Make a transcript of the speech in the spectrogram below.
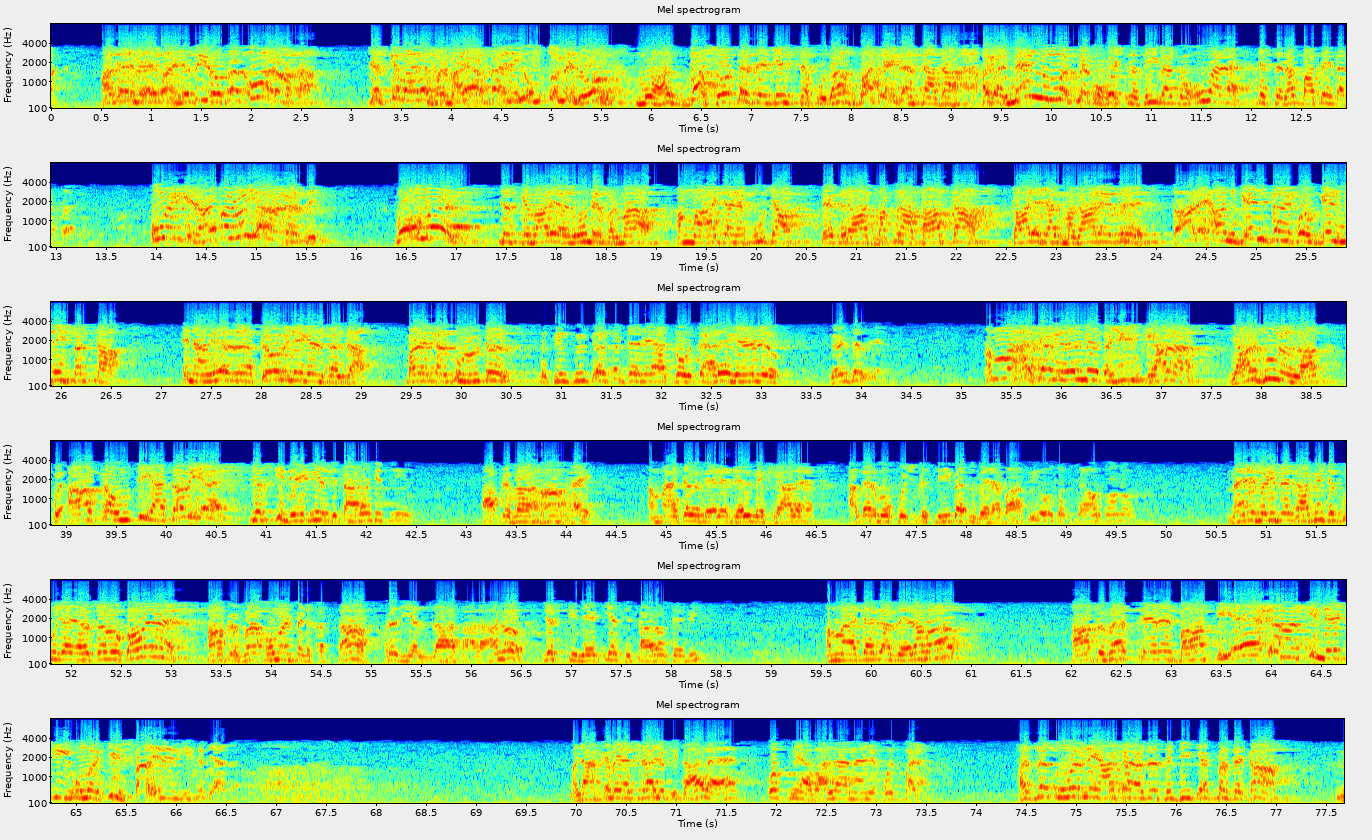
اگر میرے پاس نبی ہوتا تو اور ہوتا؟ جس کے بارے فرمایا، پہلی امتوں میں لوگ محبت ہوتے تھے، جن سے خدا باتیں کرتا تھا۔ اگر میری امت میں کوئی خوش نصیب ہے، تو عمر ہے، جس سے رب باتیں کرتا ہے۔ عمر کی رائے پر وہی آیا کرتی۔ وہ عمر جس کے بارے حضور نے فرمایا ہم عائشہ نے پوچھا، ایک رات بکرا صاف تھا تارے جگ مگا رہے تھے تارے انگنت ہے کوئی گن نہیں سکتا۔ ان انگریز پیو بھی نہیں گن سکتا۔ بڑے کیلکولیٹر کمپیوٹر کٹے نے آپ کو تارے گن لو اما ایسا کہ دل میں عجیب خیال ہے یا رسول اللہ، کوئی آپ کا امتی ایسا بھی ہے جس کی دیکھنے ستاروں جتنی آپ نے کہا ہاں ہے۔ اما ایسا میرے دل میں خیال ہے، اگر وہ کچھ نصیب ہے تو میرا باپ ہی ہو سکتا ہے اور کون ہو؟ میں نے بڑی بے سے پوچھا سر وہ کون ہے؟ آپ نے عمر بن خطاب رضی اللہ تعالیٰ عنہ، جس کی نیکیاں ستاروں سے بھی۔ اما ایسا کا میرا باپ، آپ تیرے باپ کی ایک رات کی نیکی، عمر کی ساری زندگی سے زیادہ۔ مناقب میں اچھا جو کتاب ہے، اس میں حوالہ میں نے خود پڑھا۔ حضرت عمر نے آ کر حضرت صدیق اکبر سے کہا،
